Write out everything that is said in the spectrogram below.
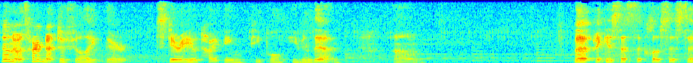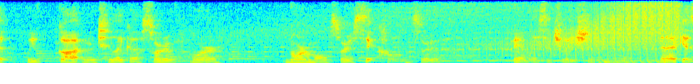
I don't know. It's hard not to feel like they're stereotyping people even then. Um, but I guess that's the closest that we've gotten to like a sort of more normal sort of sitcom sort of family situation. And I guess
